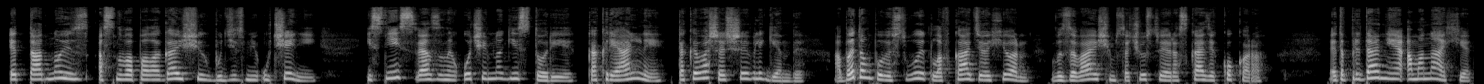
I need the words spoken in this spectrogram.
– это одно из основополагающих буддизме учений, и с ней связаны очень многие истории, как реальные, так и вошедшие в легенды. Об этом повествует Лавкадио Хёрн, вызывающем сочувствие рассказе Кокора. Это предание о монахе,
